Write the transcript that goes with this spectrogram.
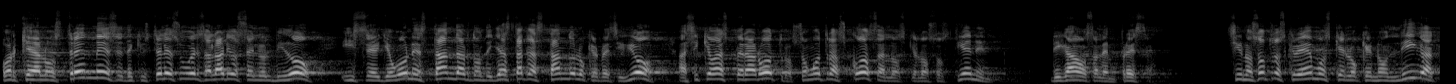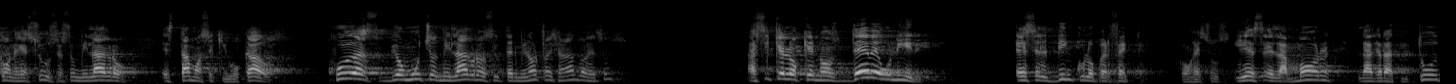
Porque a los tres meses de que usted le sube el salario se le olvidó y se llevó un estándar donde ya está gastando lo que recibió. Así que va a esperar otro. Son otras cosas los que lo sostienen ligados a la empresa. Si nosotros creemos que lo que nos liga con Jesús es un milagro, estamos equivocados. Judas vio muchos milagros y terminó traicionando a Jesús. Así que lo que nos debe unir es el vínculo perfecto con Jesús y es el amor, la gratitud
